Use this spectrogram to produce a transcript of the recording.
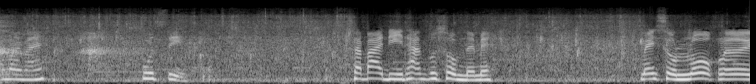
อร่อยไหมพูดสิสบายดีท่านผู้ชมได้ไหม ไม่สนโลกเลย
